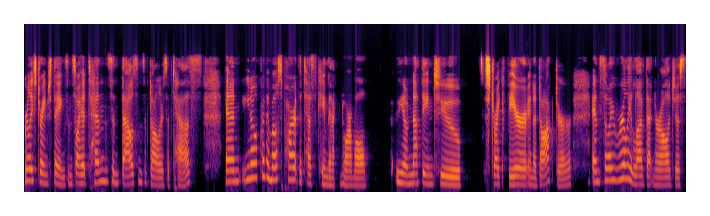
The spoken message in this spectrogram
really strange things. And so I had tens and thousands of dollars of tests. And, you know, for the most part, the tests came back normal. You know, nothing to strike fear in a doctor. And so I really loved that neurologist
